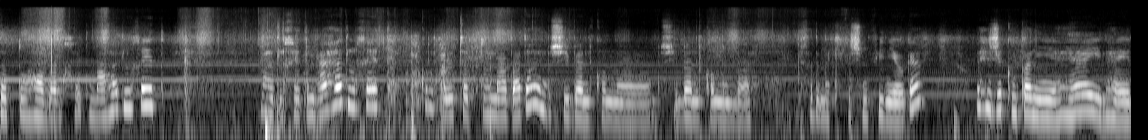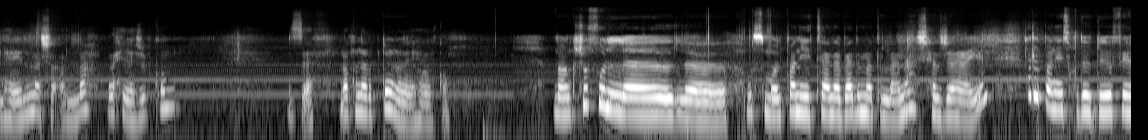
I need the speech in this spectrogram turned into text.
نربطو هذا الخيط مع هذا الخيط. وهذا الخيط مع هذا الخيط. كل حاجة تربطوه مع بعضهم باش يبان لكم باش يبان لكم الخدمة كيفاش مفينية وكاع. راح يجيكم panier هايل هايل هايل ما شاء الله. راح يعجبكم بزاف. donc نربطو ونوريه لكم. donc شوفوا ال اسمو ال panier تاعنا بعد ما طلعناه شحال جا هايل هذا ال panier تقدروا ديروا فيه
